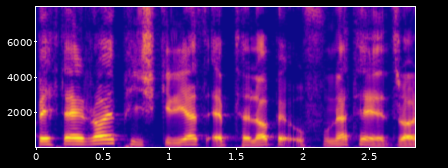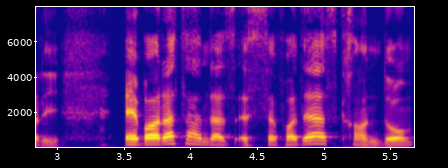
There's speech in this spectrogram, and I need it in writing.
بهترین راه پیشگیری از ابتلا به عفونت ادراری عبارتند از استفاده از کاندوم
